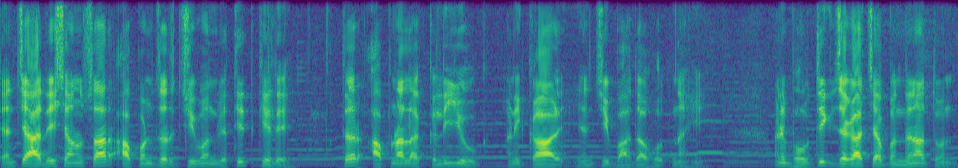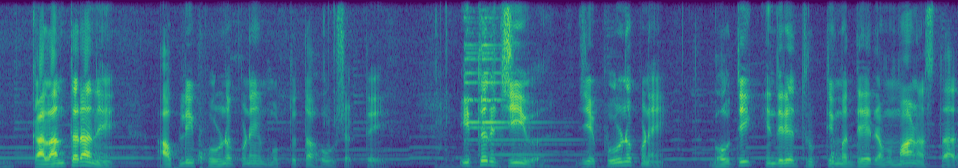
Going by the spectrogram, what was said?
त्यांच्या आदेशानुसार आपण जर जीवन व्यतीत केले तर आपणाला कलियुग आणि काळ यांची बाधा होत नाही. आणि भौतिक जगाच्या बंधनातून कालांतराने आपली पूर्णपणे मुक्तता होऊ शकते. इतर जीव जे पूर्णपणे भौतिक इंद्रिय तृप्तीमध्ये रममाण असतात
